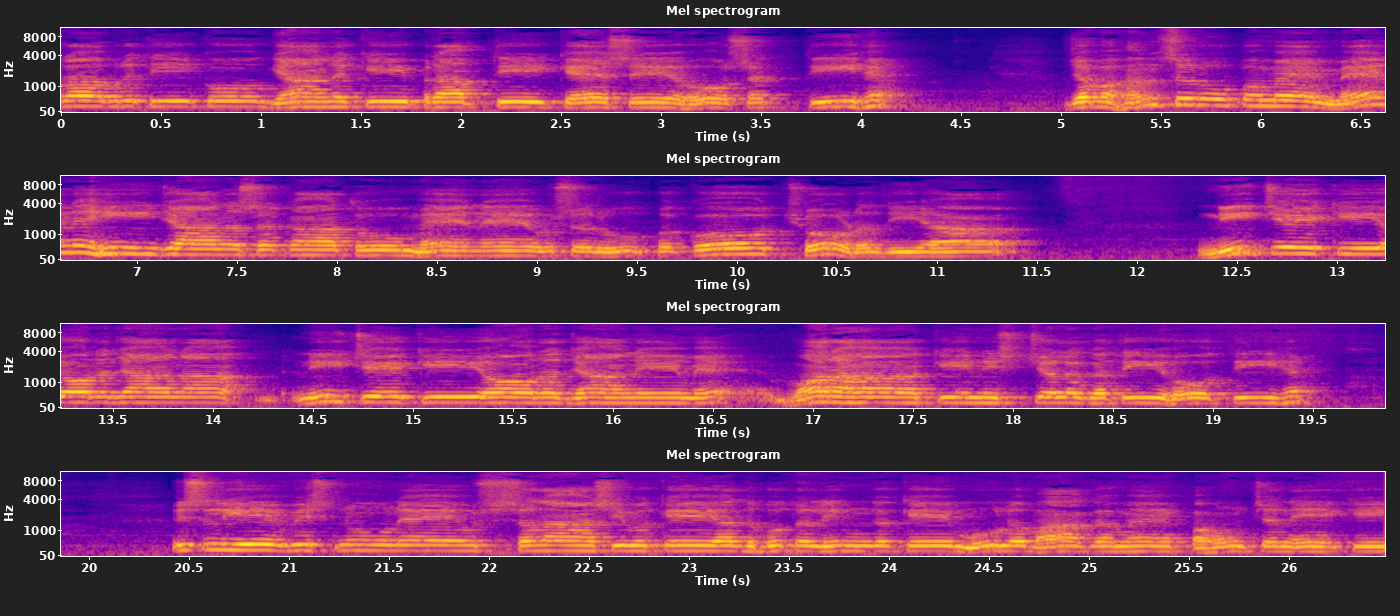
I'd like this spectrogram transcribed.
प्रवृत्ति को ज्ञान की प्राप्ति कैसे हो सकती है? जब हंस रूप में मैं नहीं जान सका तो मैंने उस रूप को छोड़ दिया। नीचे की ओर जाना, नीचे की ओर जाने में वराह की निश्चल गति होती है। इसलिए विष्णु ने उस सदा शिव के अद्भुत लिंग के मूल भाग में पहुँचने की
